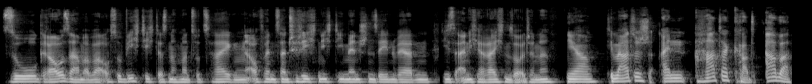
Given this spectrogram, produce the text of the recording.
so grausam, aber auch so wichtig, das nochmal zu zeigen, auch wenn es natürlich nicht die Menschen sehen werden, die es eigentlich erreichen sollte. Ne? Ja, thematisch ein harter Cut. Aber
